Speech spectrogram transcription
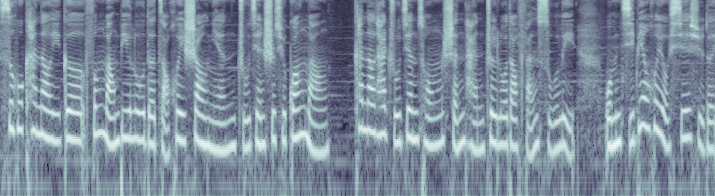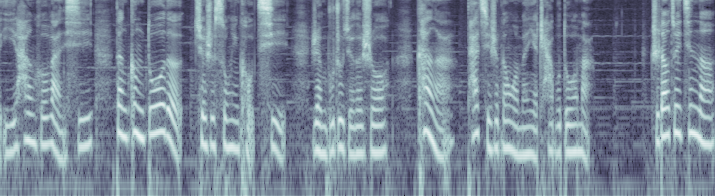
似乎看到一个锋芒毕露的早慧少年逐渐失去光芒，看到他逐渐从神坛坠落到凡俗里，我们即便会有些许的遗憾和惋惜，但更多的却是松一口气，忍不住觉得说：“看啊，他其实跟我们也差不多嘛。”直到最近呢，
